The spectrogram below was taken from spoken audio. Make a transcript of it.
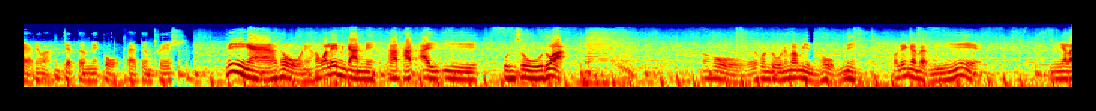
8 นี่หว่าขึ้น 7 เติมเนโกะ8เติมเทรชนี่ไงโถเนี่ยเขาก็เล่นกันนี่คาทัศไอเอกุนซูด้วย โอ้โห คนดูนี่มาหมิ่นผมนี่ เขาเล่นกันแบบนี้ มีอะไร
